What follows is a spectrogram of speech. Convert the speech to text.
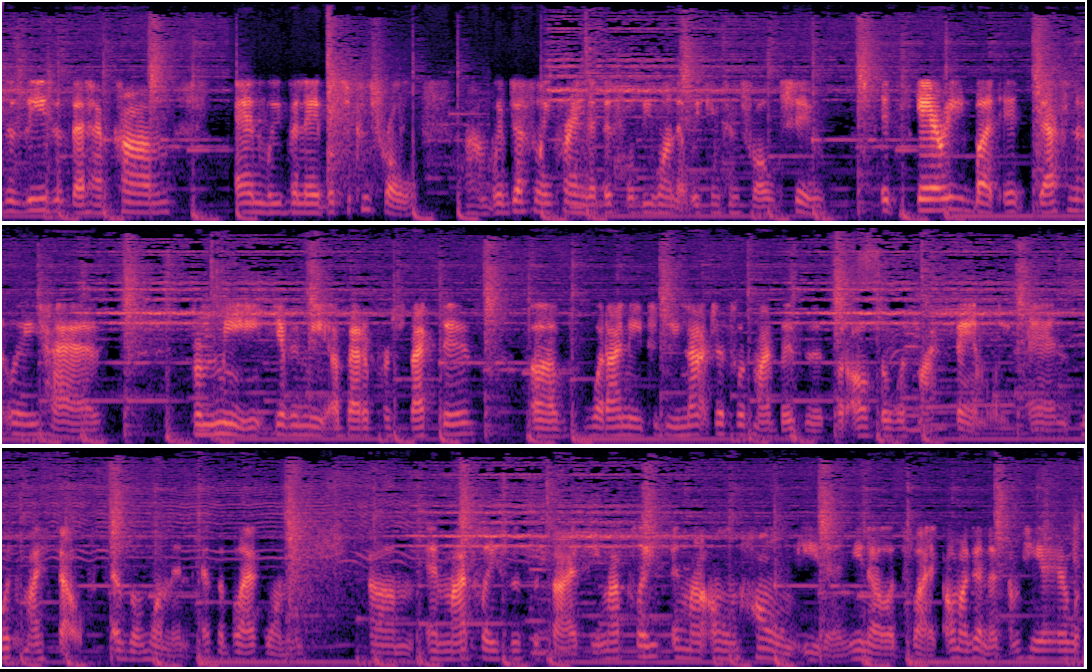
diseases that have come and we've been able to control um, we're definitely praying that this will be one that we can control too. It's scary, but it definitely has, for me, given me a better perspective of what I need to do, not just with my business, but also with my family and with myself as a woman, as a black woman. Um, and my place in society, my place in my own home, even. You know, it's like, oh my goodness, I'm here with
